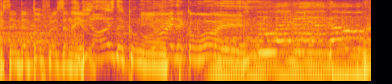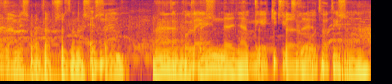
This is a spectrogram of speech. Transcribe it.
És szerintem tapros zene jön. Jaj, de komoly! Jaj, de komoly! Ez nem is volt tapsos zene Ez sosem. nem? Nem, akkor le is- mindegy, hát még egy kicsit csalódhat is. Ja.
